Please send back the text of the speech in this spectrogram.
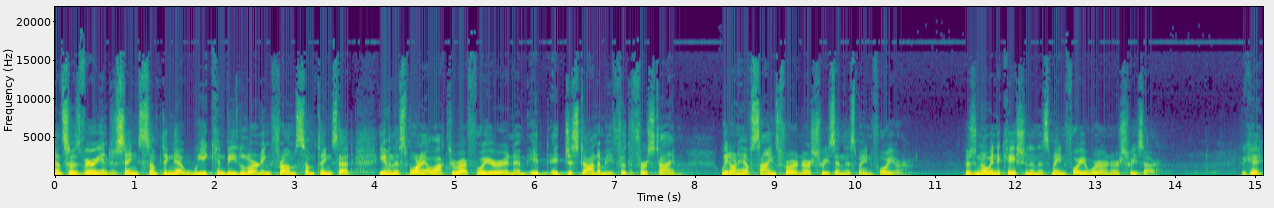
And so it's very interesting, something that we can be learning from, some things that even this morning I walked through our foyer and um, it, it just dawned on me for the first time. We don't have signs for our nurseries in this main foyer. There's no indication in this main foyer where our nurseries are. Okay,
